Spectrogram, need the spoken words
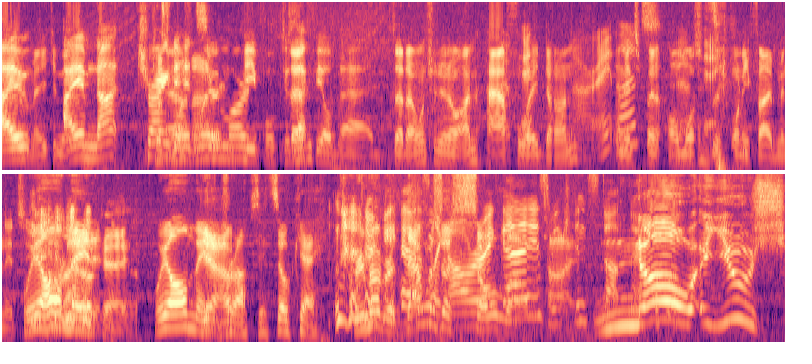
I I am not trying to hit line certain mark, people because I feel bad. that I want you to know I'm halfway Okay. done, All right, and it's been almost okay. the 25 minutes. We all got. made it. Okay. We all made Yeah. it, Drops. It's okay. Remember, Yeah, that I was like, a "All solo right, guys, time. we can stop. No, Ayush!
